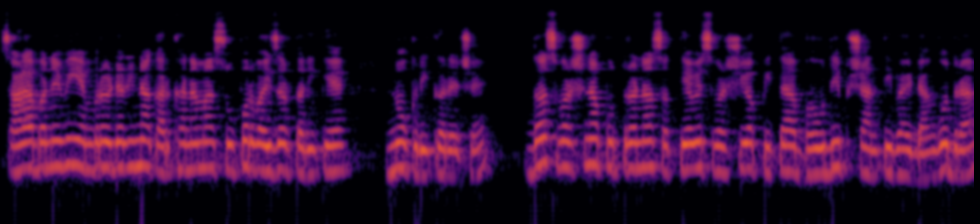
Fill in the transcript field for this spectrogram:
શાળા બનેવી એમ્બ્રોઇડરીના કારખાનામાં સુપરવાઇઝર તરીકે નોકરી કરે છે. દસ વર્ષના પુત્રના સત્યાવીસ વર્ષીય પિતા ભવદીપ શાંતિભાઈ ડાંગોદરા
